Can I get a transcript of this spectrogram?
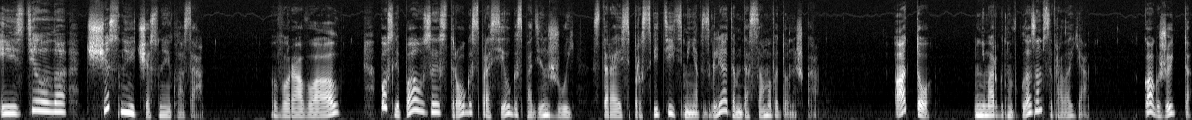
И сделала честные-честные глаза. «Воровал?» После паузы строго спросил господин Жуй, стараясь просветить меня взглядом до самого донышка. «А то!» — не моргнув глазом, соврала я. «Как жить-то?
